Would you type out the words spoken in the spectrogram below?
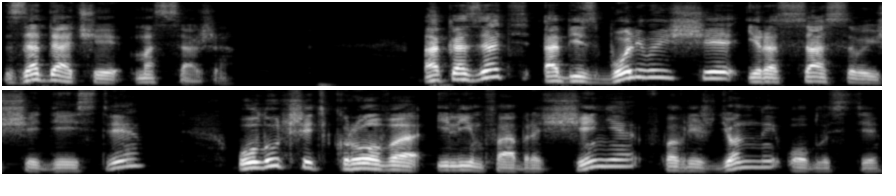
Задачи массажа. Оказать обезболивающее и рассасывающее действие, улучшить крово- и лимфообращение в поврежденной области,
